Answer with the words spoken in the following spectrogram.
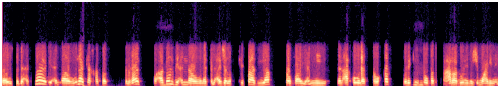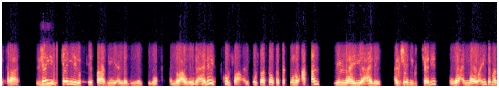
آه، أستاذة أسماء بأن هناك خصص في الغاز وأظن بأن هناك العجله الاقتصادية سوف يعني لن أقول تتوقف ولكن سوف تتعرض لمجموعة من الاكراهات. الجانب الثاني الاقتصادي الذي يمكن أن نعول عليه الكلفه، الكلفه سوف تكون أقل مما هي عليه. الجانب الثالث هو أنه عندما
